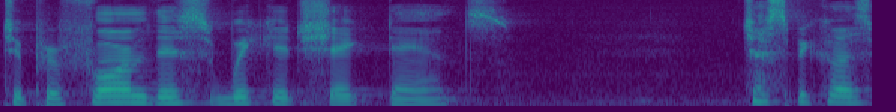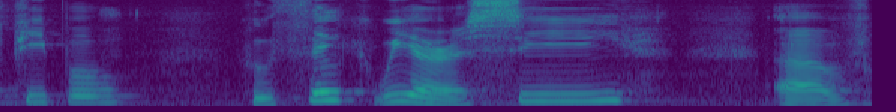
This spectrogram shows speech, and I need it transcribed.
to perform this wicked shake dance. Just because people who think we are a sea of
